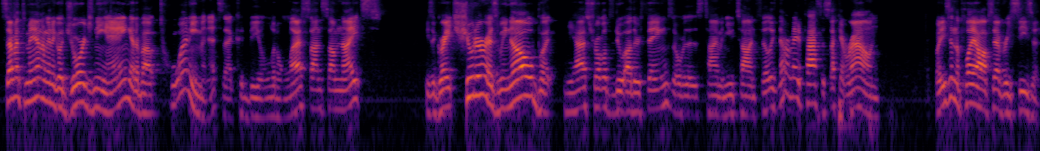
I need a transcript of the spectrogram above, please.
Seventh man, I'm going to go George Niang at about 20 minutes. That could be a little less on some nights. He's a great shooter, as we know, but he has struggled to do other things over this time in Utah and Philly. He's never made it past the second round, but he's in the playoffs every season.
